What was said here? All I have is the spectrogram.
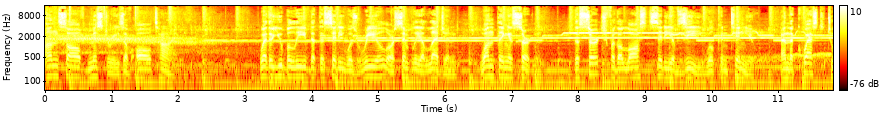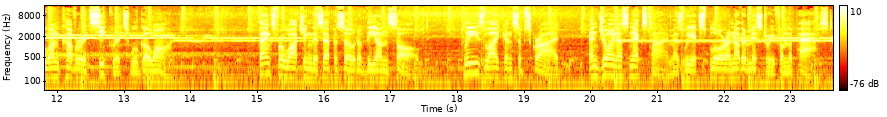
unsolved mysteries of all time. Whether you believe that the city was real or simply a legend, one thing is certain. The search for the lost city of Z will continue, and the quest to uncover its secrets will go on. Thanks for watching this episode of The Unsolved. Please like and subscribe, and join us next time as we explore another mystery from the past.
